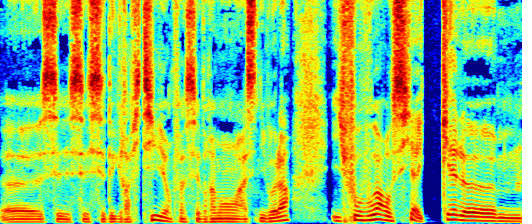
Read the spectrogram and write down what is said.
c'est c'est c'est des graffitis. Enfin, c'est vraiment à ce niveau-là. Il faut voir aussi avec quel euh,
